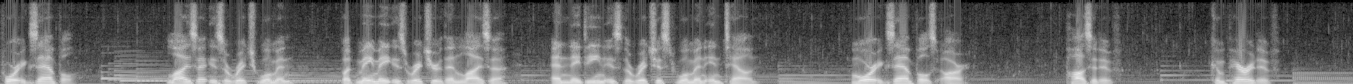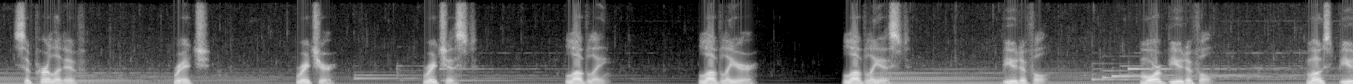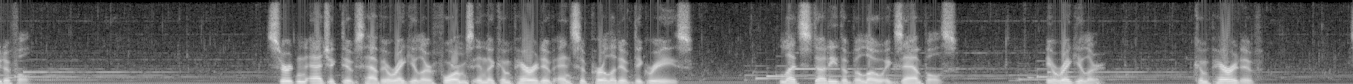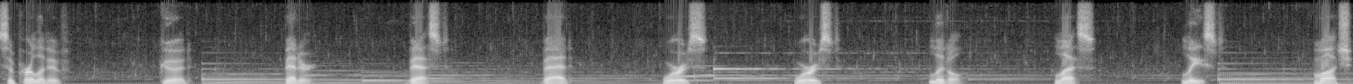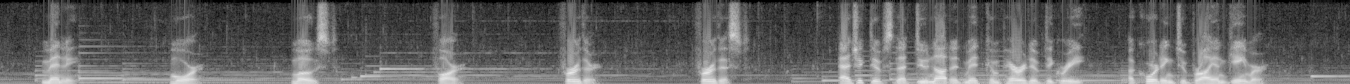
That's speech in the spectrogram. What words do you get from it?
For example, Liza is a rich woman, but Maymay is richer than Liza, and Nadine is the richest woman in town. More examples are positive, comparative, superlative, rich, richer, richest, lovely, lovelier, loveliest beautiful, more beautiful, most beautiful. Certain adjectives have irregular forms in the comparative and superlative degrees. Let's study the below examples. Irregular, comparative, superlative, good, better, best, bad, worse, worst, little, less, least much, many, more, most, far, further, furthest. Adjectives that do not admit comparative degree, according to Bryan Garner.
